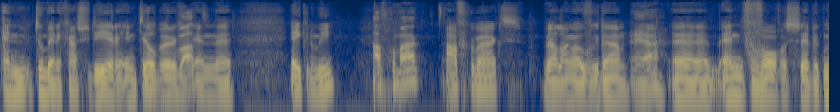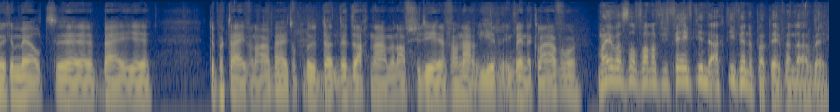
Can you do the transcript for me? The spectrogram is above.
En toen ben ik gaan studeren in Tilburg Wat? en economie. Afgemaakt? Afgemaakt, wel lang over gedaan. Ja. en vervolgens heb ik me gemeld bij de Partij van de Arbeid op de, de dag na mijn afstuderen. Van nou, hier, ik ben er klaar voor. Maar je was al vanaf je vijftiende actief in de Partij van de Arbeid?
